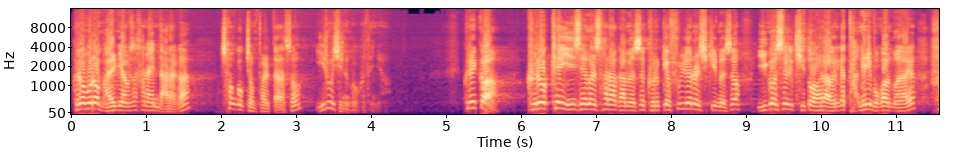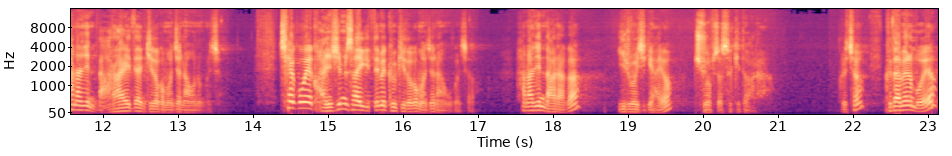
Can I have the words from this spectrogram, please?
그러므로 말미암아서 하나님 나라가 천국 전파를 따라서 이루어지는 거거든요. 그러니까 그렇게 인생을 살아가면서 그렇게 훈련을 시키면서 이것을 기도하라. 그러니까 당연히 뭐가 뭐나요? 하나님 나라에 대한 기도가 먼저 나오는 거죠. 최고의 관심사이기 때문에 그 기도가 먼저 나온 거죠. 하나님 나라가 이루어지게 하여 주옵소서 기도하라. 그렇죠? 그 다음에는 뭐예요?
